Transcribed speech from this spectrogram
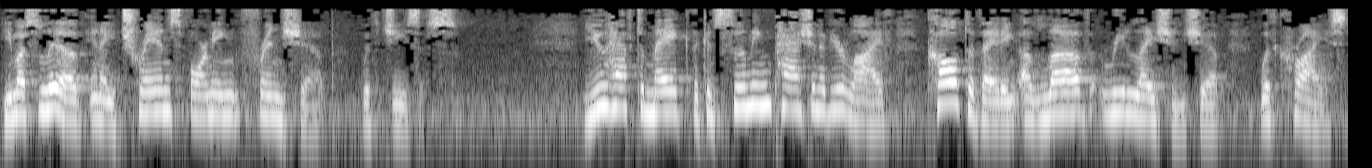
you must live in a transforming friendship with Jesus. You have to make the consuming passion of your life cultivating a love relationship with Christ.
